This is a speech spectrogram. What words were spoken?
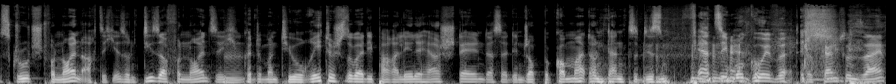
Scrooged von 89 ist und dieser von 90, mhm. könnte man theoretisch sogar die Parallele herstellen, dass er den Job bekommen hat und dann zu diesem Fernsehmogul wird. Das kann schon sein.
